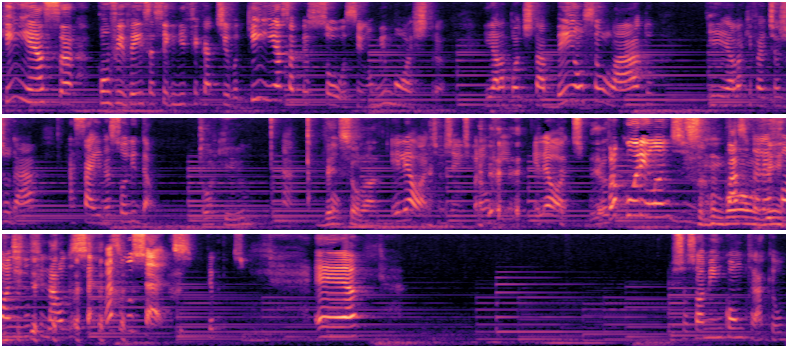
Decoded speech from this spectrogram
quem é essa convivência significativa, quem é essa pessoa, Senhor, me mostra. E ela pode estar bem ao seu lado e é ela que vai te ajudar a sair da solidão. Tô aqui, viu? Ah, Seu lado. Ele é ótimo, gente, para ouvir. Ele é ótimo. Eu Procurem Landinho. Um Passa o telefone no final do chat. Passa no chat depois. É... Deixa eu só me encontrar que eu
